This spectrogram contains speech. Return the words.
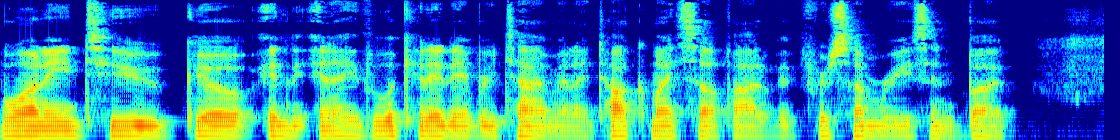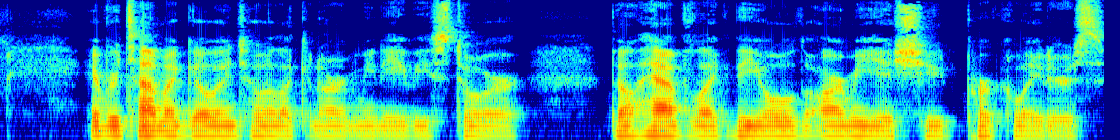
wanting to go, and, and I look at it every time, and I talk myself out of it for some reason. But every time I go into like an Army Navy store, they'll have like the old Army issued percolators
